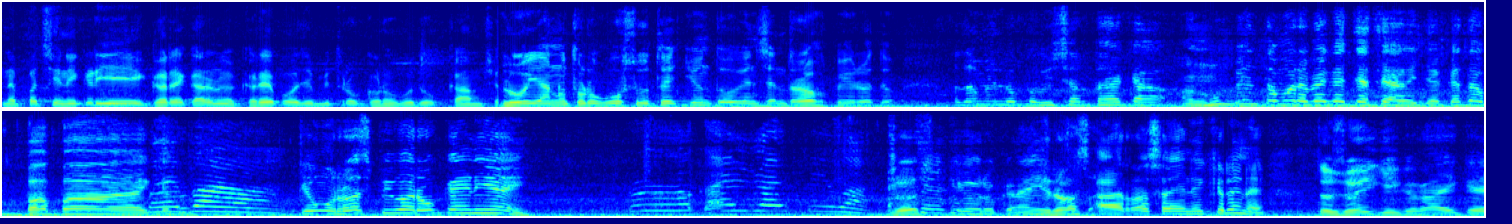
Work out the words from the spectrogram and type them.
ને પછી નીકળીએ ઘરે કારણ કે ઘરે પછી મિત્રો ઘણું બધું કામ છે. લોહી આનું થોડુંક ઓછું થઈ ગયું ને તો એને છે ને રફ પહેર્યો હતો. તો તમે લોકો વિચારતા કે અનુબેન તમારે ભેગા ત્યાંથી આવી જાય કે તો બાબાઈ કે હું રસ પીવા નહીં આઈ? રસ પીવા રોકાઈ અહીં રસ આ રસ અહીં નીકળે ને તો જોઈ ગઈ કે કાંઈ કે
